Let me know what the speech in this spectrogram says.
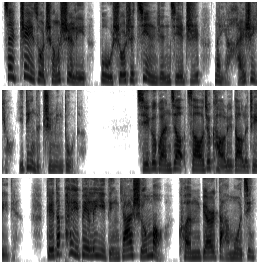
在这座城市里，不说是尽人皆知，那也还是有一定的知名度的。几个管教早就考虑到了这一点，给他配备了一顶鸭舌帽、宽边大墨镜，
